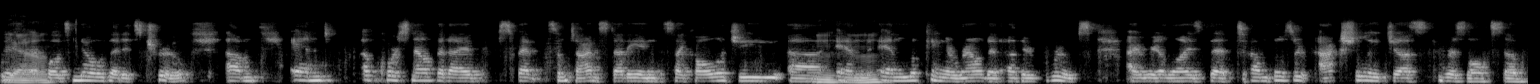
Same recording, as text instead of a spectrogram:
yeah. quotes know that it's true. Um, and of course, now that I've spent some time studying psychology uh, Mhm. and and looking around at other groups, I realized that um, those are actually just results of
